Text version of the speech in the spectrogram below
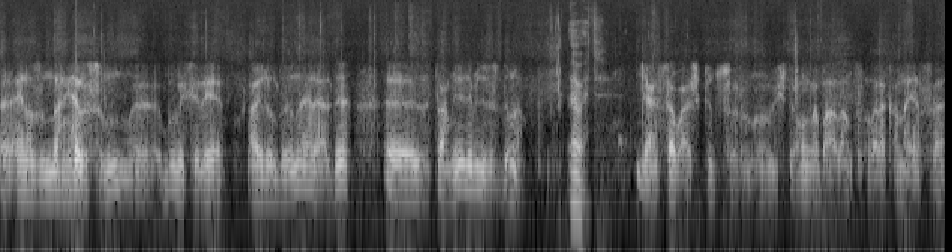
e, en azından yarısının e, bu meseleye ayrıldığını herhalde e, tahmin edebiliriz değil mi? Evet. Yani savaş, Kürt sorunu, işte onunla bağlantılı olarak anayasa.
